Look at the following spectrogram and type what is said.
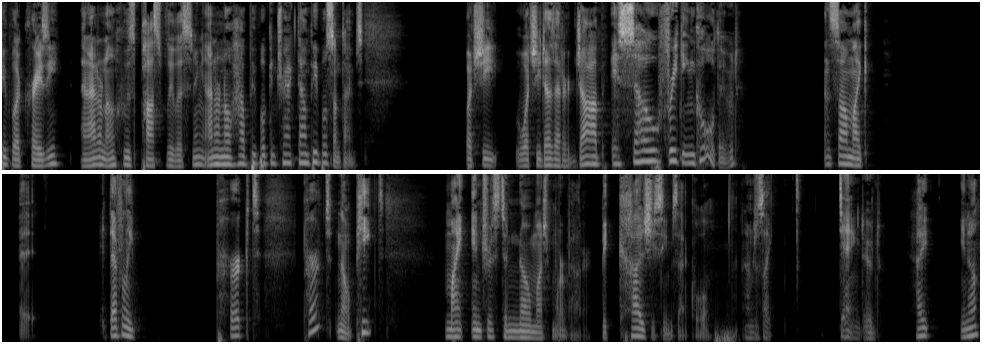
people are crazy. And I don't know who's possibly listening. I don't know how people can track down people sometimes. But she, what she does at her job is so freaking cool, dude. And so I'm like, eh, it definitely perked perked no peaked my interest to know much more about her because she seems that cool and i'm just like dang dude how you know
